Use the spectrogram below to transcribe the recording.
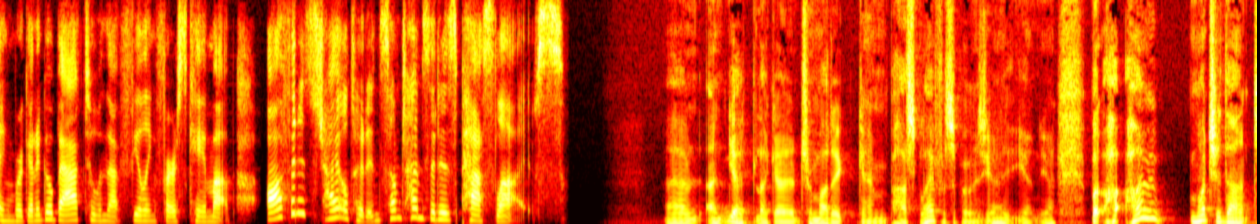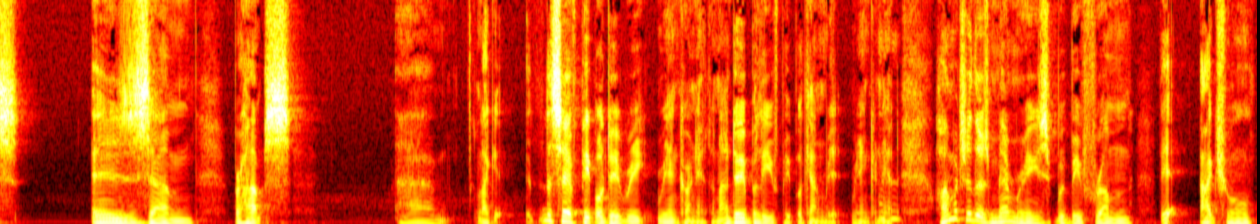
and we're going to go back to when that feeling first came up. Often it's childhood and sometimes it is past lives. Um, and yeah, like a traumatic um, past life, I suppose. Yeah, yeah, yeah. But h- how much of that is um, perhaps um, like let's say if people do re- reincarnate, and I do believe people can re- reincarnate, mm-hmm. how much of those memories would be from the actual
